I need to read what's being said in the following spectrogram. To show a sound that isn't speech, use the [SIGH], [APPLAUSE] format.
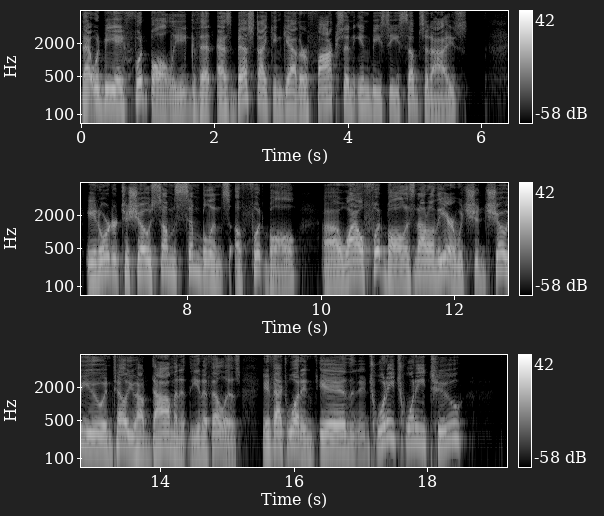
That would be a football league that, as best I can gather, Fox and NBC subsidize in order to show some semblance of football uh, while football is not on the air, which should show you and tell you how dominant the NFL is. In fact, what in, in 2022,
